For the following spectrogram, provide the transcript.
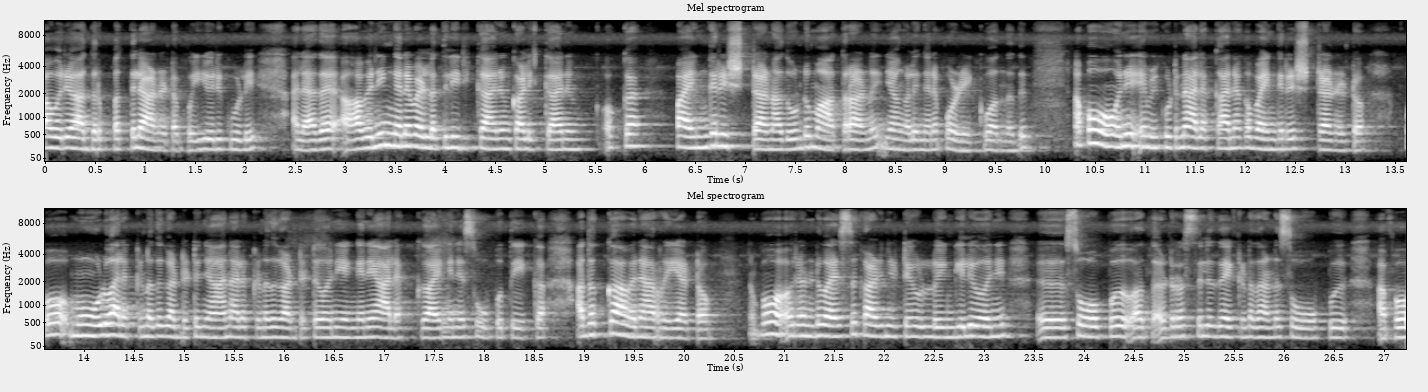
ആ ഒരു അതിർപ്പത്തിലാണ് കേട്ടോ അപ്പോൾ ഈ ഒരു കുളി. അല്ലാതെ അവനിങ്ങനെ വെള്ളത്തിലിരിക്കാനും കളിക്കാനും ഒക്കെ ഭയങ്കര ഇഷ്ടമാണ് അതുകൊണ്ട് മാത്രമാണ് ഞങ്ങളിങ്ങനെ പുഴയ്ക്ക് വന്നത്. അപ്പോൾ ഓന് എമിക്കുട്ടനെ അലക്കാനൊക്കെ ഭയങ്കര ഇഷ്ടമാണ് കേട്ടോ. അപ്പോൾ മോളും അലക്കണത് കണ്ടിട്ട് ഞാൻ അലക്കണത് കണ്ടിട്ട് ഓന് എങ്ങനെ അലക്കുക എങ്ങനെ സോപ്പ് തേക്കുക അതൊക്കെ അവനറിയാം കേട്ടോ. അപ്പോൾ രണ്ട് വയസ്സ് കഴിഞ്ഞിട്ടേ ഉള്ളൂ. എങ്കിലും അവന് സോപ്പ് ഡ്രസ്സിൽ തേക്കേണ്ടതാണ് സോപ്പ്. അപ്പോൾ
